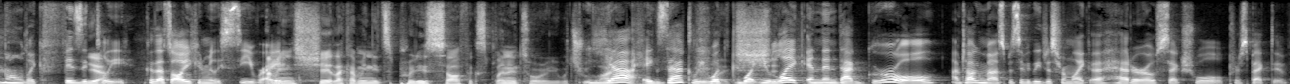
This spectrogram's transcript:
No like physically because that's all you can really see right I mean, shit. Like, I mean, it's pretty self-explanatory what you like. yeah exactly what Like, what you shit. like and then that girl i'm talking about specifically just from like a heterosexual perspective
